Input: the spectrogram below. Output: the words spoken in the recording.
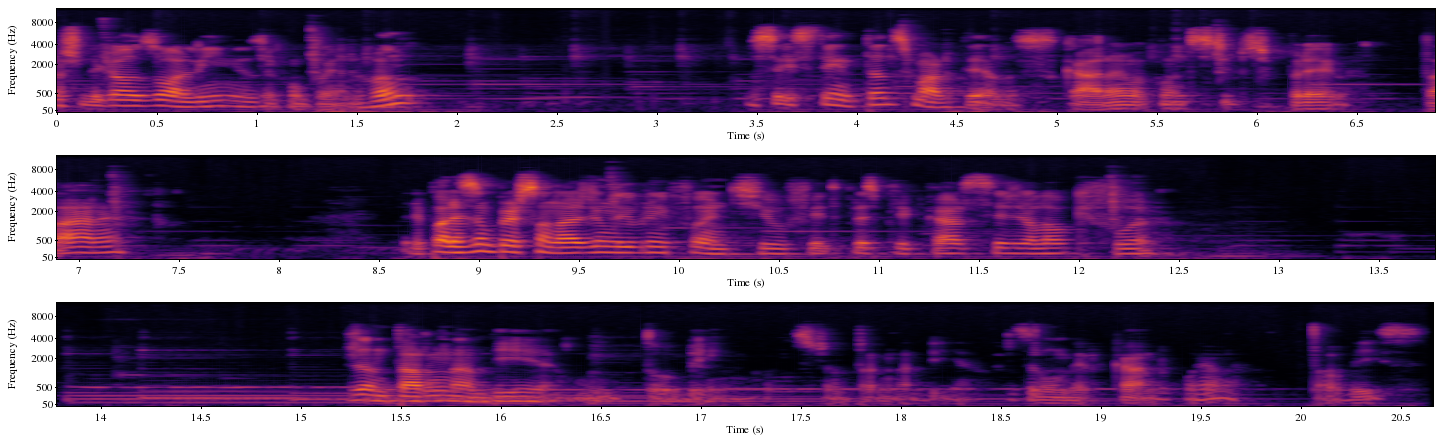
Acho legal os olhinhos acompanhando. Vamos? Vocês têm tantos martelos. Caramba, quantos tipos de prego. Tá, né? Ele parece um personagem de um livro infantil, feito para explicar seja lá o que for. Jantar na Bia. Muito bem. Vamos jantar na Bia. Fazer um mercado com ela? Talvez.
